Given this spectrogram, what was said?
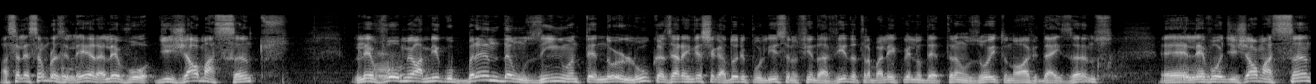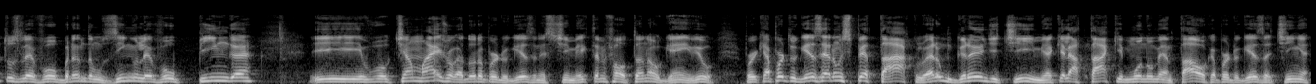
a seleção brasileira levou Djalma Santos, Levou o meu amigo Brandãozinho, Antenor Lucas, era investigador de polícia no fim da vida, trabalhei com ele no Detran uns 8, 9, 10 anos. É, levou Djalma Santos, levou Brandãozinho, levou Pinga. E tinha mais jogadora portuguesa nesse time aí que tá me faltando alguém, viu? Porque a portuguesa era um espetáculo, era um grande time, aquele ataque monumental que a portuguesa tinha.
